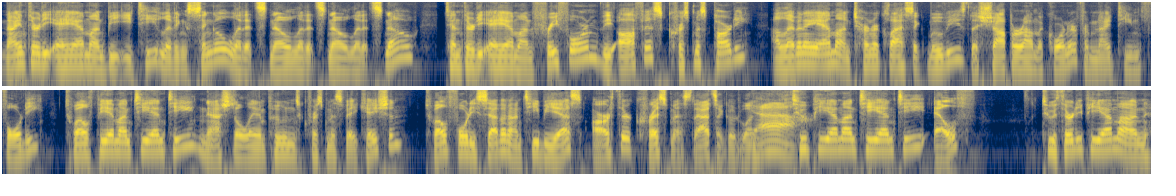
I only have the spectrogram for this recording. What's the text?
9:30 a.m. on BET, Living Single, Let It Snow, Let It Snow, Let It Snow. 10:30 a.m. on Freeform, The Office, Christmas Party. 11 a.m. on Turner Classic Movies, The Shop Around the Corner from 1940. 12 p.m. on TNT, National Lampoon's Christmas Vacation. 12:47 on TBS, Arthur Christmas. That's a good one. Yeah. 2 p.m. on TNT, Elf. 2:30 p.m. on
